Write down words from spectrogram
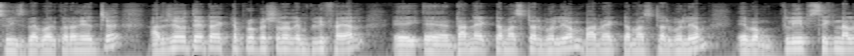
সুইচ ব্যবহার করা হয়েছে। আর যেহেতু এটা একটা প্রফেশনাল এমপ্লিফায়ার এই ডানে একটা মাস্টার ভলিউম বামে একটা মাস্টার ভলিউম এবং ক্লিপ সিগন্যাল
